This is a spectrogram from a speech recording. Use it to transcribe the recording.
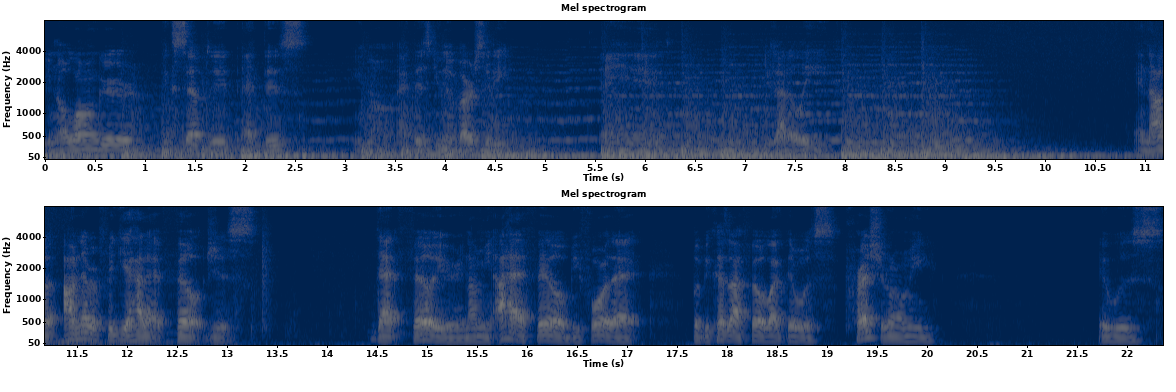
you're no longer accepted at this, you know, at this university, and you gotta leave and I'll, I'll never forget how that felt just that failure. And i mean i had failed before that but because i felt like there was pressure on me it was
